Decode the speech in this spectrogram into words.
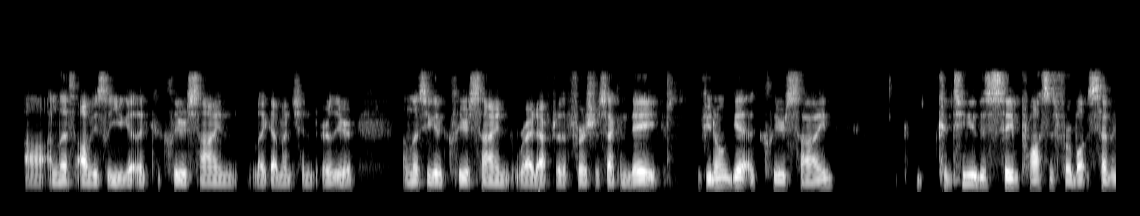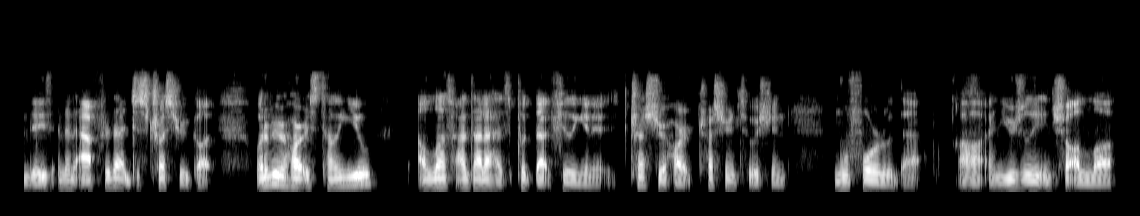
uh, unless obviously you get like a clear sign, like I mentioned earlier. Unless you get a clear sign right after the first or second day. If you don't get a clear sign, continue the same process for about seven days, and then after that, just trust your gut. Whatever your heart is telling you, Allah subhanahu wa ta'ala has put that feeling in it. Trust your heart, trust your intuition, move forward with that. Uh, and usually, inshallah,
